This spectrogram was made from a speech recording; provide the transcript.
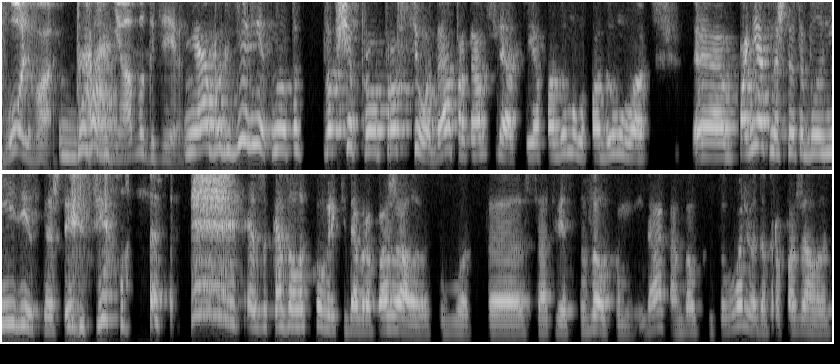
Вольво, да. не абы где. Не абы где, нет, ну тут вообще про, про все, да, про трансляцию. Я подумала, подумала. Э, понятно, что это было не единственное, что я сделала. я заказала коврики «Добро пожаловать», вот, э, соответственно, welcome, да, там welcome to Volvo, «Добро пожаловать».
